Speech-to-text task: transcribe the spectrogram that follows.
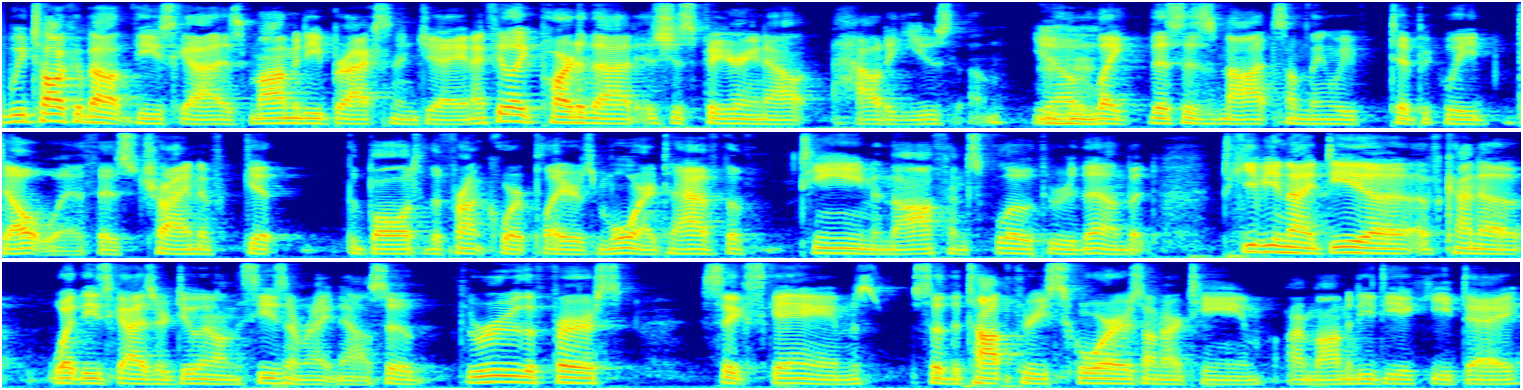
we talk about these guys, Mamadi, Braxton, and Jay, and I feel like part of that is just figuring out how to use them. You know, Mm-hmm. like this is not something we've typically dealt with, is trying to get the ball to the front court players more to have the team and the offense flow through them. But to give you an idea of kind of what these guys are doing on the season right now, so through the first six games, so the top three scorers on our team are Mamadi Diakite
